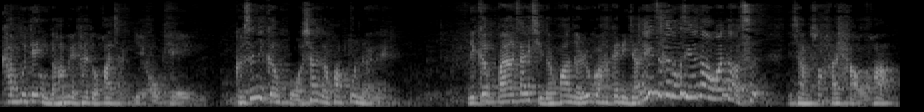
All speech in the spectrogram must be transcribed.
看部电影的话没有太多话讲也 OK，可是你跟火象的话不能诶。你跟白羊在一起的话呢，如果他跟你讲，哎，这个东西很好玩，很好吃，你想说还好的话，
